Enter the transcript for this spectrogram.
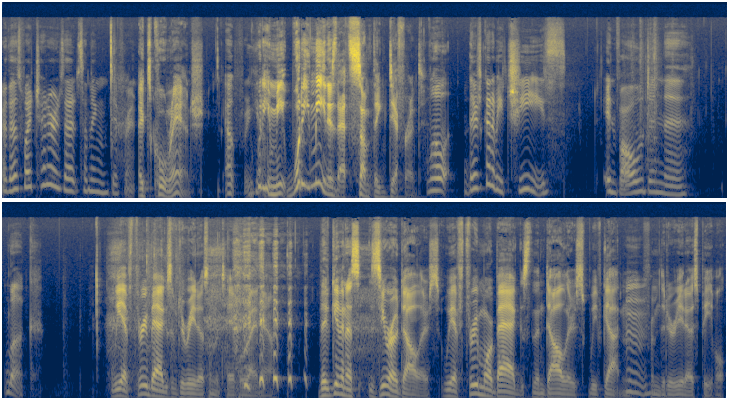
Are those white cheddar? Or is that something different? It's Cool Ranch. Oh, What do you mean? What do you mean? Is that something different? Well, there's got to be cheese involved in the look. We have three bags of Doritos on the table right now. They've given us zero dollars. We have three more bags than dollars we've gotten from the Doritos people.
